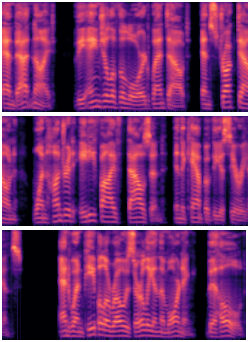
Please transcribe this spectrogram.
And that night, the angel of the Lord went out and struck down 185,000 in the camp of the Assyrians. And when people arose early in the morning, behold,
